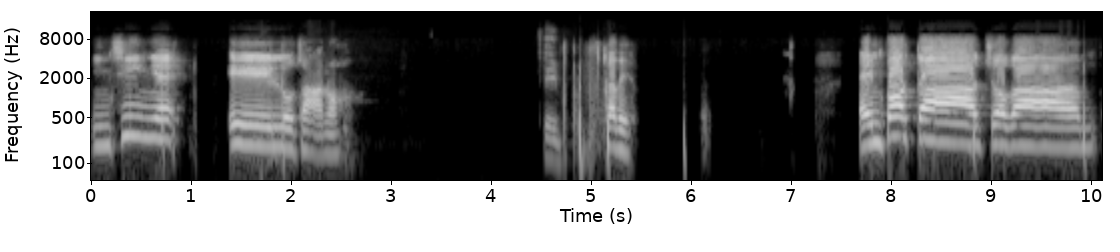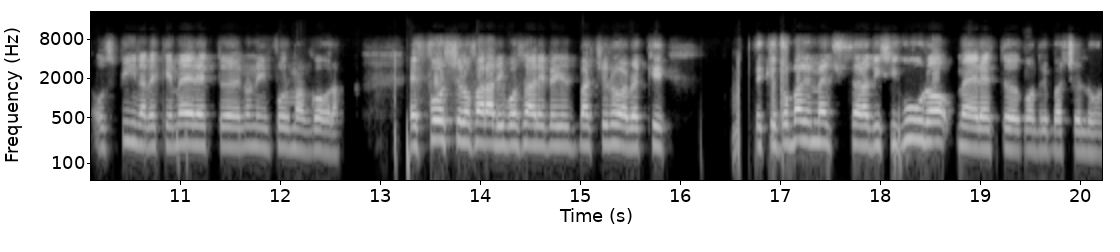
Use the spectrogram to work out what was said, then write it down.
Insigne e Lozano. Sì. Capì? E in porta gioca Ospina perché Meret non è in forma ancora. E forse lo farà riposare per il Barcellona perché, perché probabilmente ci sarà di sicuro Meret contro il Barcellona.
